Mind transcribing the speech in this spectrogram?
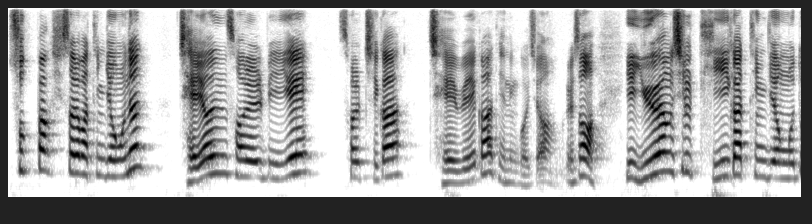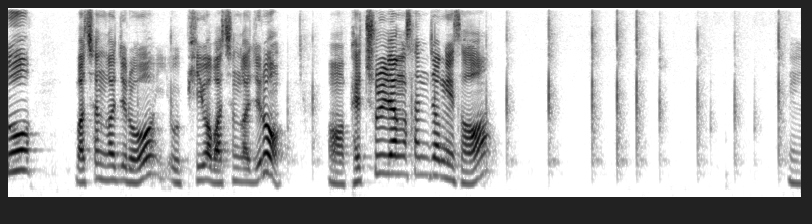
숙박시설 같은 경우는 재현 설비의 설치가 제외가 되는 거죠. 그래서 이 요양실 D 같은 경우도 마찬가지로 이 B와 마찬가지로 어, 배출량 산정에서 음,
